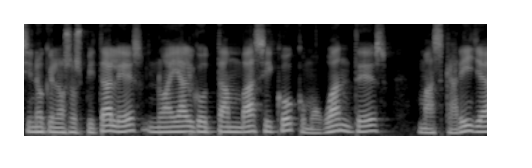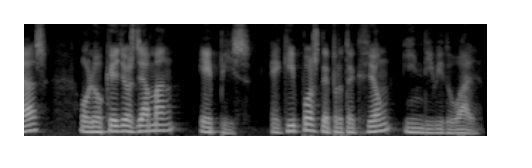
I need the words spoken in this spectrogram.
sino que en los hospitales no hay algo tan básico como guantes, mascarillas o lo que ellos llaman EPIs, equipos de protección individual.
